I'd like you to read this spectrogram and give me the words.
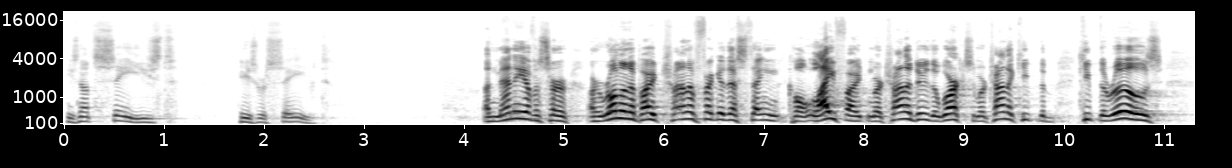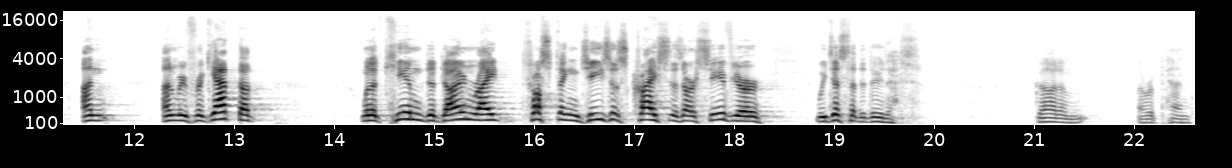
He's not seized, he's received. And many of us are, are running about trying to figure this thing called life out, and we're trying to do the works, and we're trying to keep the, keep the rules, and, and we forget that when it came to downright trusting Jesus Christ as our Savior, we just had to do this. God, I'm, I repent.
